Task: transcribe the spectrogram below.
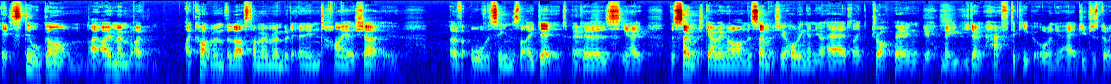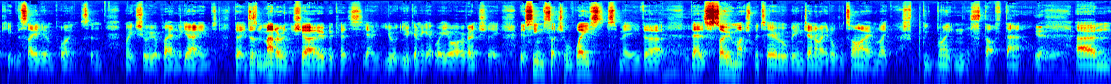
it's still gone. Like I remember, I, I can't remember the last time I remembered an entire show of all the scenes that I did because you know there's so much going on. There's so much you're holding in your head, like dropping. Yes. You know, you don't have to keep it all in your head. You've just got to keep the salient points and make sure you're playing the games. That it doesn't matter in the show because you know you're, you're going to get where you are eventually. But it seems such a waste to me that there's so much material being generated all the time. Like I should be writing this stuff down. Yeah, yeah, Um,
